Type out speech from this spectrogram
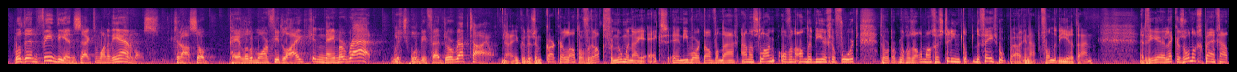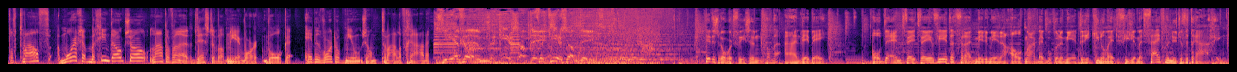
will then feed the insect to one of the animals. You can also pay a little more if you'd like and name a rat which will be fed to a reptile. Ja, je kunt dus een kakkerlat of rat vernoemen naar je ex. En die wordt dan vandaag aan een slang of een ander dier gevoerd. Het wordt ook nog eens allemaal gestreamd op de Facebookpagina van de dierentuin. Het weer lekker zonnig bij een graad of 12. Morgen begint ook zo. Later vanuit het westen wat meer wolken. En het wordt opnieuw zo'n 12 graden. ZFM, verkeersupdate. verkeersupdate. Dit is Robert Vriesen van de ANWB. Op de N242 vanuit Middenmeer naar Alkmaar bij Boekelemeer 3 kilometer file met 5 minuten vertraging.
